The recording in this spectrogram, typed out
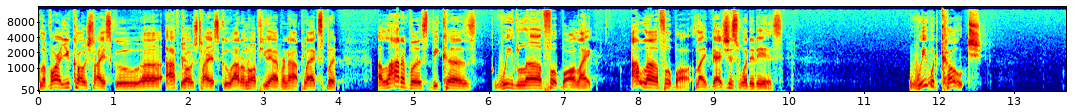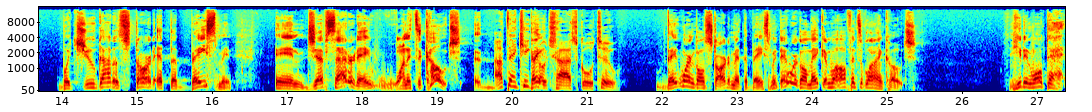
LeVar, you coached high school. Uh, I've yep. coached high school. I don't know if you have or not, Plex, but a lot of us, because we love football, like, I love football. Like, that's just what it is. We would coach, but you got to start at the basement and Jeff Saturday wanted to coach. I think he they, coached high school too. They weren't going to start him at the basement. They were going to make him an offensive line coach. He didn't want that.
